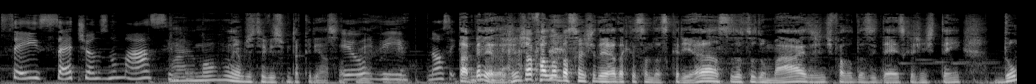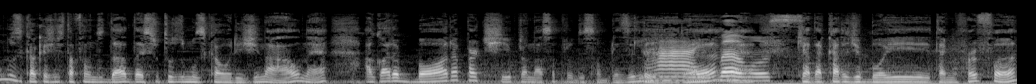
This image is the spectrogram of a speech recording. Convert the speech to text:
seis, sete anos no máximo. Ah, eu não lembro de ter visto muita criança. Eu vi. Nossa, Tá, beleza. A gente já falou bastante da questão das crianças e tudo mais. A gente falou das ideias que a gente tem do musical, que a gente tá falando da, da estrutura do musical original, né? Agora, bora partir pra nossa produção brasileira. Ai, né? vamos! Né? Que é da cara de boi Time for Fun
